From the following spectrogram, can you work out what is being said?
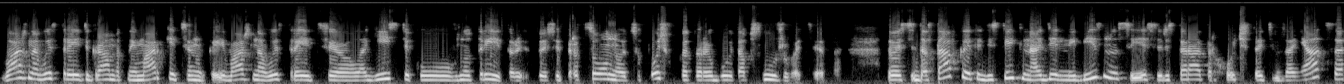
Важно выстроить грамотный маркетинг и важно выстроить э, логистику внутри, то, есть операционную цепочку, которая будет обслуживать это. То есть доставка это действительно отдельный бизнес, и если ресторатор хочет этим заняться,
